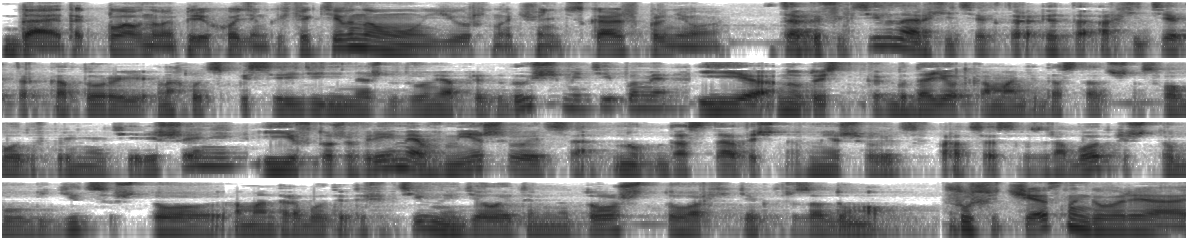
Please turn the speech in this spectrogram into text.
Да, и так плавно мы переходим к эффективному. Юр, ну что-нибудь скажешь про него? Так, эффективный архитектор – это архитектор, который находится посередине между двумя предыдущими типами и, ну, то есть, как бы дает команде достаточно свободы в принятии решений и в то же время вмешивается, ну, достаточно вмешивается в процесс разработки, чтобы убедиться, что команда работает эффективно и делает именно то, что архитектор задумал. Слушай, честно говоря,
